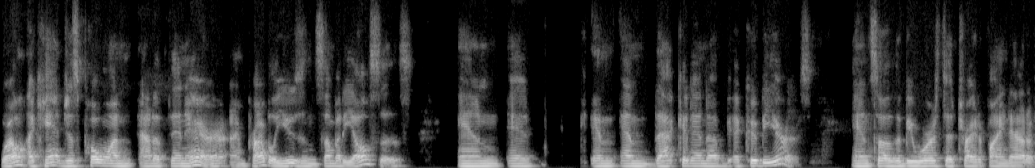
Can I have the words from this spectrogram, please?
Well, I can't just pull one out of thin air. I'm probably using somebody else's, and and and and that could end up it could be yours. And so it'd be worth to try to find out if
